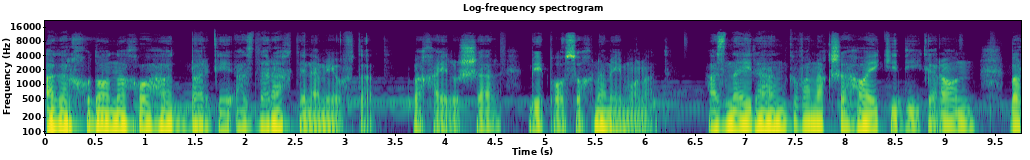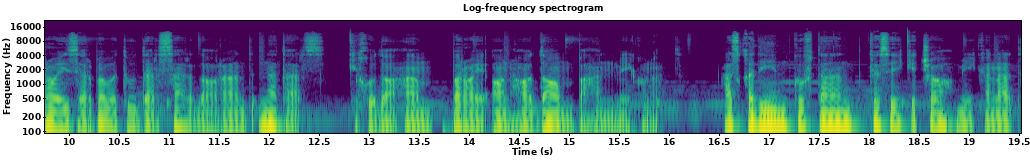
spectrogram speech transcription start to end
اگر خدا نخواهد برگی از درخت نمی افتد و خیر و شر بی پاسخ نمی ماند از نیرنگ و نقشه هایی که دیگران برای ضربه و تو در سر دارند نترس که خدا هم برای آنها دام پهن می کند از قدیم گفتند کسی که چاه می کند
